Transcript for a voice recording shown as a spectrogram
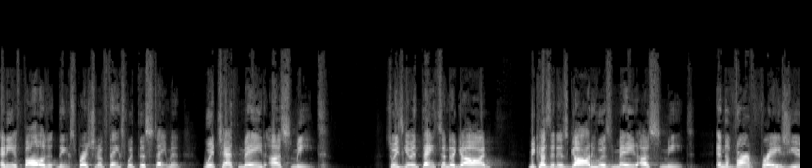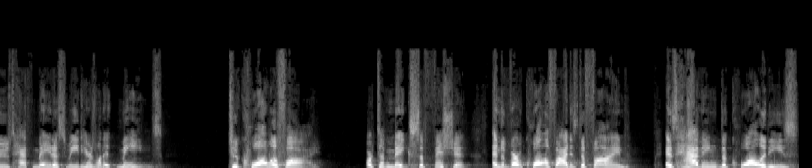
And he followed the expression of thanks with this statement, which hath made us meet. So he's giving thanks unto God because it is God who has made us meet. And the verb phrase used, hath made us meet, here's what it means to qualify or to make sufficient. And the verb qualified is defined as having the qualities,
